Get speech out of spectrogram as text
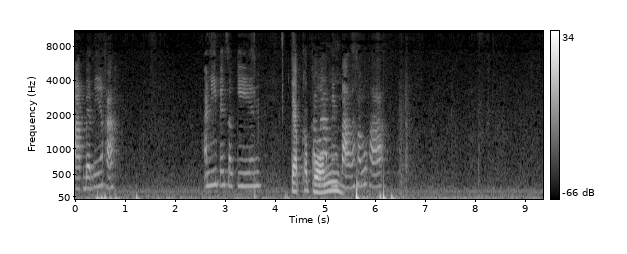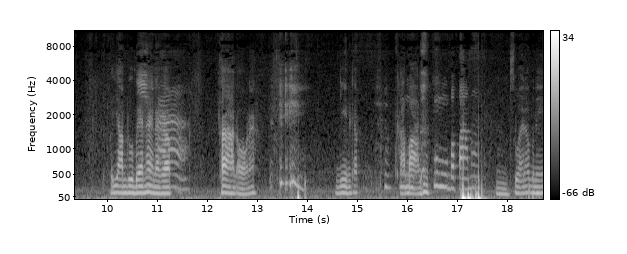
ปักแบบนี้นะคะ อันนี้เป็นสกรีน แก๊ปครับผข้างหม น้าเป็นปักนะคะลูกค้า พยายามดูแบรนด์ให้นะครับ ถ้าอ่านออกนะยินครับ ขาบานงูงูปลาปลามากสวยแล้ววันนี้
